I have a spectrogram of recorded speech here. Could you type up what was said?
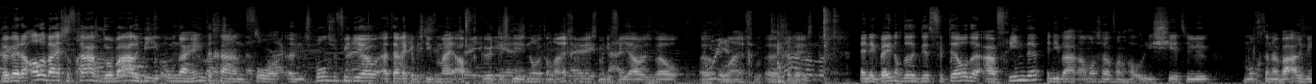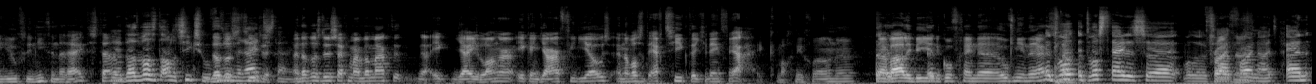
We werden allebei gevraagd door Walibi om daarheen te gaan voor een sponsorvideo. Uiteindelijk hebben ze die van mij afgekeurd, dus die is nooit online geweest. Maar die van jou is wel eh, online ge- eh, geweest. En ik weet nog dat ik dit vertelde aan vrienden. En die waren allemaal zo van, holy shit, jullie mochten naar Walibi je hoefde niet in de rij te staan. Ja, dat was het allerziekste, hoe Dat in de rij te staan. En dat was dus zeg maar, we maakten, nou, ik, jij langer, ik een jaar video's. En dan was het echt ziek dat je denkt van ja, ik mag nu gewoon eh, naar Walibi en ik hoef, geen, eh, hoef niet in de rij te Het staan. was, het was tijdens uh, wat was Friday Night. En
